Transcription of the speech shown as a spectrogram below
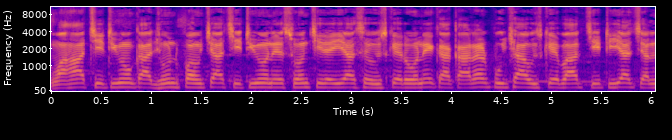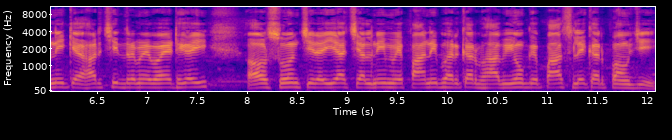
वहाँ चीटियों का झुंड पहुँचा। चीटियों ने सोन चिड़ैया से उसके रोने का कारण पूछा। उसके बाद चीटियाँ चलनी के हर छिद्र में बैठ गई और सोन चिड़ैया चलनी में पानी भरकर भाभियों के पास लेकर पहुँची।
